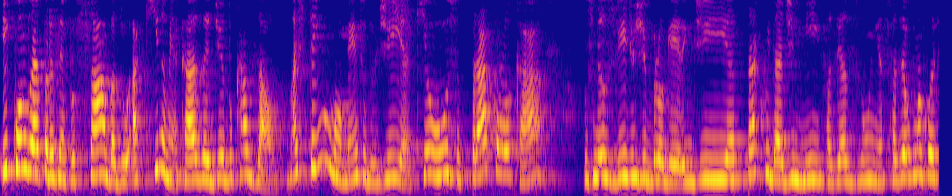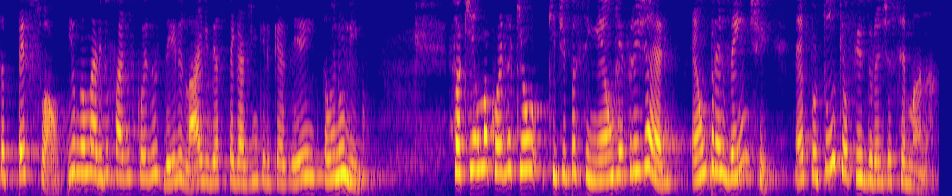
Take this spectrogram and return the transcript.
E quando é, por exemplo, sábado, aqui na minha casa é dia do casal, mas tem um momento do dia que eu uso para colocar os meus vídeos de blogueira em dia, para cuidar de mim, fazer as unhas, fazer alguma coisa pessoal. E o meu marido faz as coisas dele lá, ele vê as pegadinhas que ele quer ver, então eu não ligo. Só que é uma coisa que eu, que tipo assim, é um refrigério, é um presente, né, por tudo que eu fiz durante a semana.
